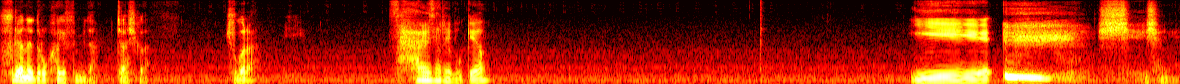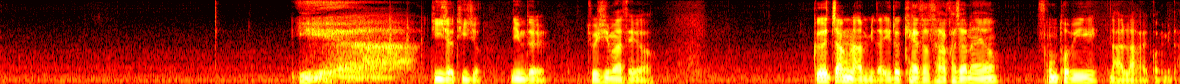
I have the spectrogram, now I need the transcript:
후려내도록 하겠습니다. 이 자식아. 죽어라. 살살 해볼게요. 예. 세상에. 이야. 뒤져 뒤져. 님들 조심하세요. 끝장납니다. 이렇게 해서 생각하잖아요. 손톱이 날아갈 겁니다.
